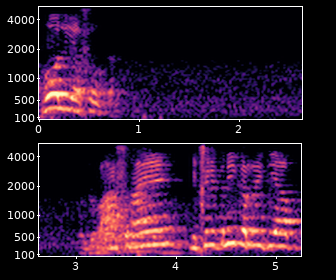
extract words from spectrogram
खो लिया सो सोकर वासनाएँ विचलित नहीं कर रही थी आप।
